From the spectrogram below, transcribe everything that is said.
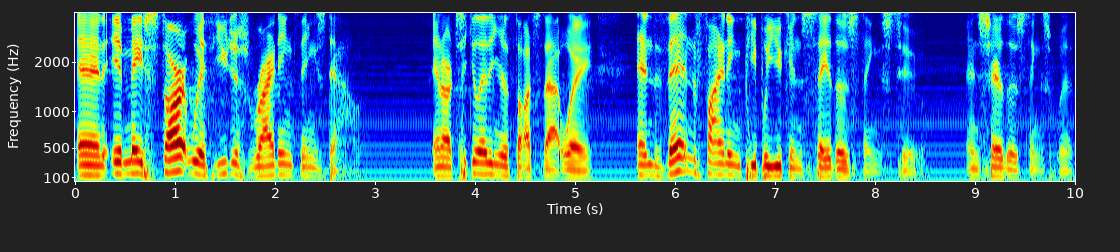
And it may start with you just writing things down and articulating your thoughts that way, and then finding people you can say those things to and share those things with.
